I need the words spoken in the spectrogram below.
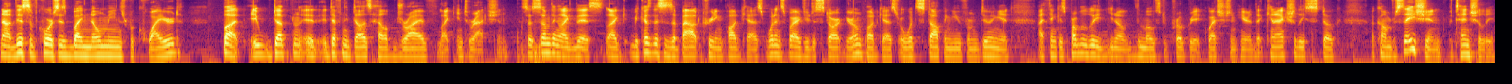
Now this, of course, is by no means required but it definitely it, it, definitely does help drive like interaction. So something like this like because this is about creating podcasts what inspired you to start your own podcast or what's stopping you from doing it i think is probably you know the most appropriate question here that can actually stoke a conversation potentially.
